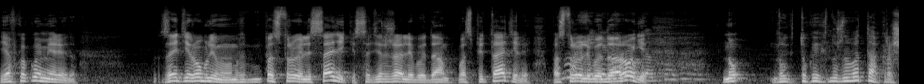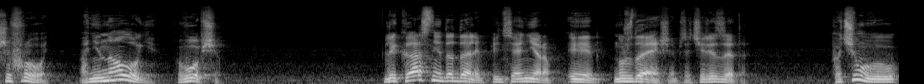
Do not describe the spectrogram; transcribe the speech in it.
Я в какой мере веду? За эти рубли мы построили садики, содержали бы там воспитателей, построили бы дороги. Ну, ну, только их нужно вот так расшифровывать, а не налоги в общем. Лекарств не додали пенсионерам и нуждающимся через это. Почему вы...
